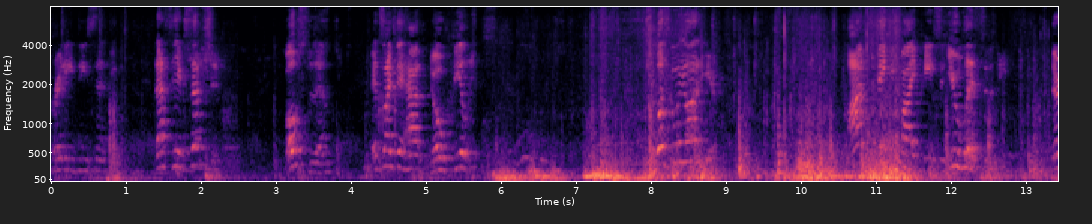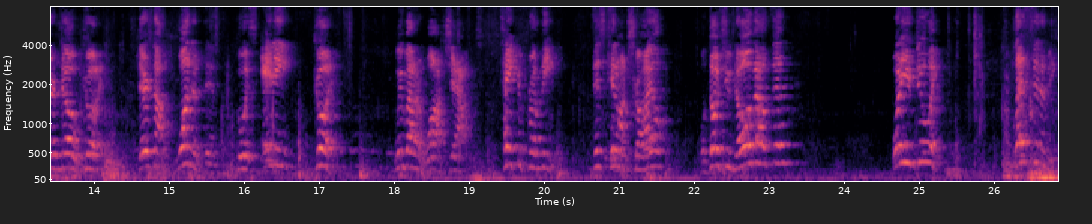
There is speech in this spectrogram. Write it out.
pretty decent, but that's the exception. Most of them, it's like they have no feelings. What's going on here? I'm speaking my piece, and you listen to me. They're no good. There's not one of them who is any good. We better watch out. Take it from me. This kid on trial? Well, don't you know about them? What are you doing? Listen to me.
